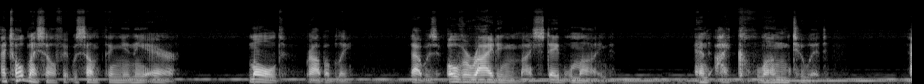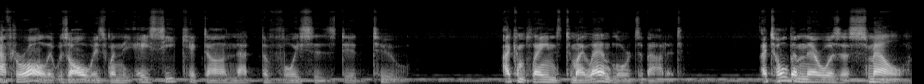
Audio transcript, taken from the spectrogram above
I told myself it was something in the air. Mold, probably that was overriding my stable mind. And I clung to it. After all, it was always when the AC kicked on that the voices did too. I complained to my landlords about it. I told them there was a smell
